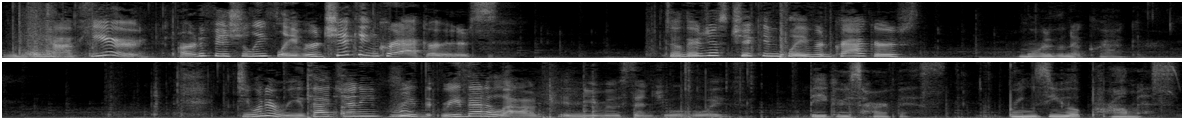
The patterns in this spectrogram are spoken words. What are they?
What do we have here? Artificially flavored chicken crackers. So they're just chicken flavored crackers. More than a cracker. Do you want to read that, Jenny? Read, read that aloud in your most sensual voice. Baker's Harvest brings you a promise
